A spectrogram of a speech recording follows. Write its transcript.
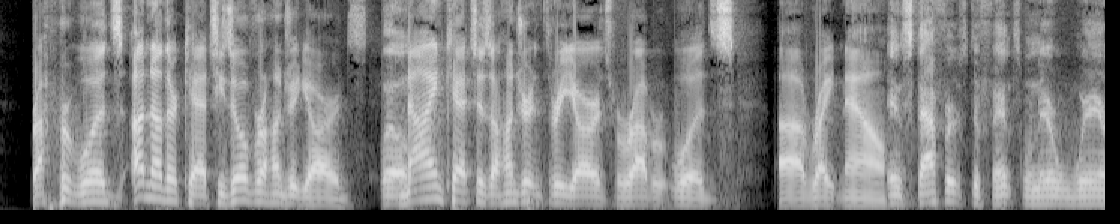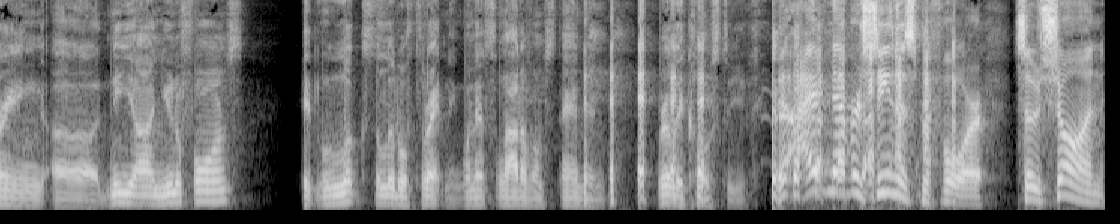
Robert Woods, another catch. He's over 100 yards. Well- Nine catches, 103 yards for Robert Woods uh, right now. In Stafford's defense, when they're wearing uh, neon uniforms, it looks a little threatening when it's a lot of them standing really close to you. I've never seen this before. So, Sean,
